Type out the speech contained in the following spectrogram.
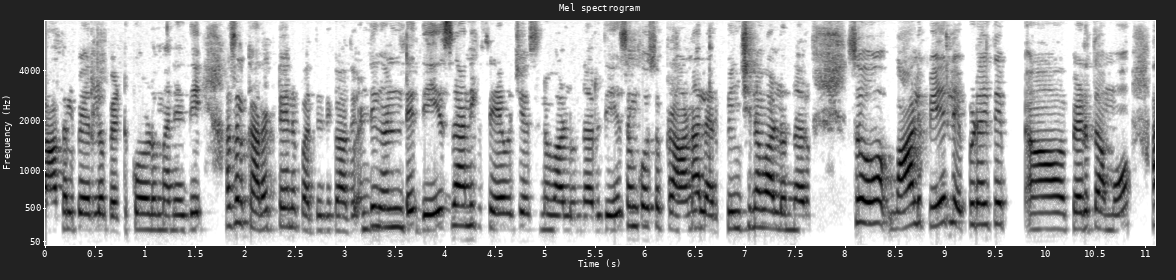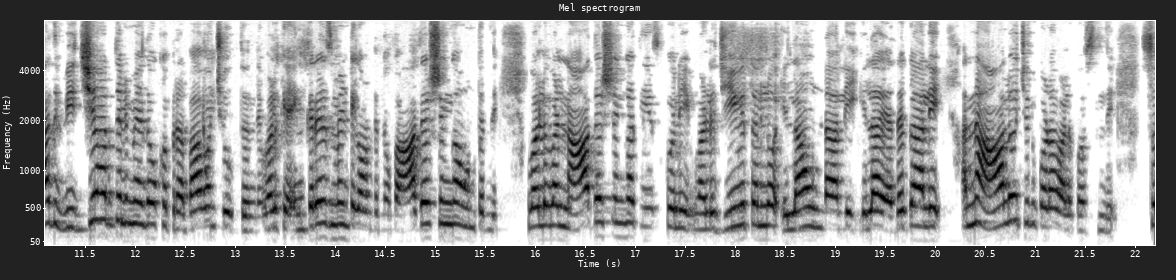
తాతల పేర్లో పెట్టుకోవడం అనేది అసలు కరెక్ట్ అయిన పద్ధతి కాదు. ఎందుకంటే దేశానికి సేవ చేసిన వాళ్ళు ఉన్నారు దేశం కోసం ప్రాణాలు అర్పించిన వాళ్ళు ఉన్నారు. సో వాళ్ళ పేర్లు ఎప్పుడైతే పెడతామో అది విద్యార్థుల మీద ఒక ప్రభావం చూపుతుంది. వాళ్ళకి ఎంకరేజ్మెంట్గా ఉంటుంది ఒక ఆదర్శంగా ఉంటుంది. వాళ్ళు వాళ్ళని ఆదర్శంగా తీసుకొని వాళ్ళ జీవితంలో ఇలా ఉండాలి ఇలా ఎదగాలి అన్న ఆలోచన కూడా వాళ్ళకి వస్తుంది. సో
